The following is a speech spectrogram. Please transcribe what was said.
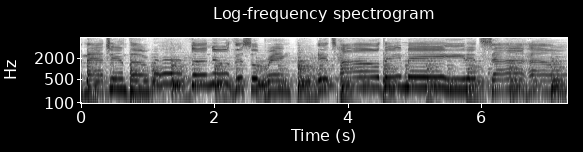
Imagine the revenue this'll bring. It's how they made it sound.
